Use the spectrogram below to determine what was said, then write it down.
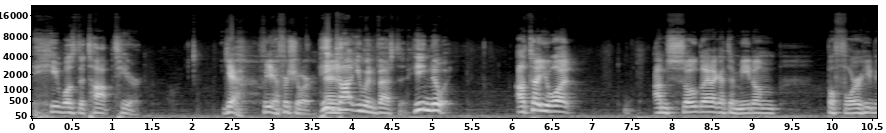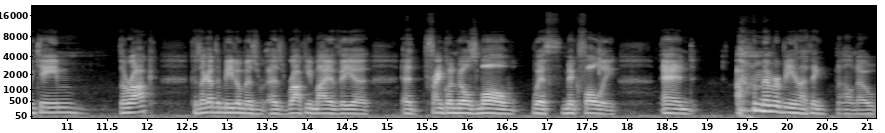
he was the top tier. Yeah, yeah, for sure. He And got you invested. He knew it. I'll tell you what. I'm so glad I got to meet him before he became The Rock, because I got to meet him as as Rocky Maivia at Franklin Mills Mall with Mick Foley, and I remember being I think I don't know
